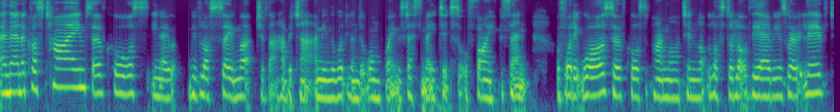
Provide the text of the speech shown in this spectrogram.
And then across time, so of course, you know, we've lost so much of that habitat. I mean, the woodland at one point was decimated sort of 5% of what it was. So of course, the pine marten lost a lot of the areas where it lived.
